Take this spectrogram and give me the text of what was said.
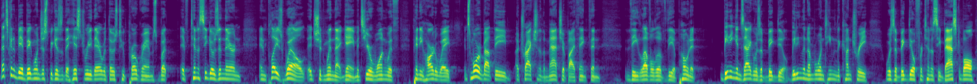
That's going to be a big one just because of the history there with those two programs. But if Tennessee goes in there and, and plays well, it should win that game. It's year one with Penny Hardaway. It's more about the attraction of the matchup, I think, than the level of the opponent. Beating Gonzaga was a big deal. Beating the number one team in the country was a big deal for Tennessee basketball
